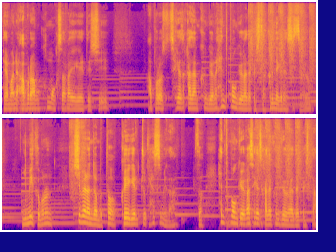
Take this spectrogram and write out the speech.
대만의 아브라함 쿠 목사가 얘기했듯이 앞으로 세계에서 가장 큰 교회는 핸드폰 교회가 될 것이다. 그런 얘기를 했었어요. 이미 그분은 10여 년 전부터 그 얘기를 쭉 했습니다. 그래서 핸드폰 교회가 세계에서 가장 큰 교회가 될 것이다.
